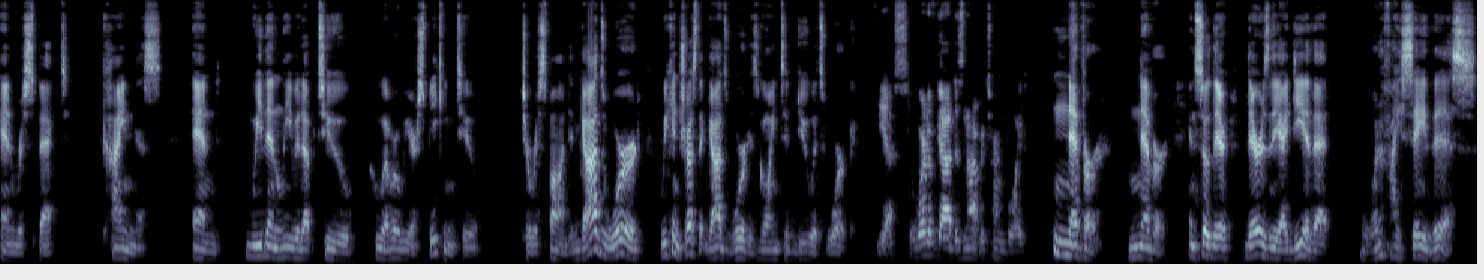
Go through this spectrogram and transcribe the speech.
and respect, kindness. And we then leave it up to whoever we are speaking to to respond. In God's word, we can trust that God's word is going to do its work. yes, the word of God does not return void. Never, never. And so there, there is the idea that what if I say this,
